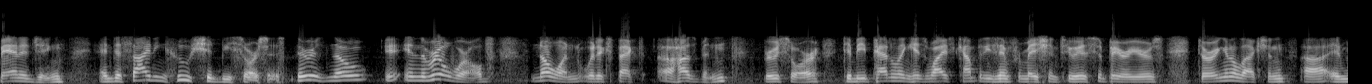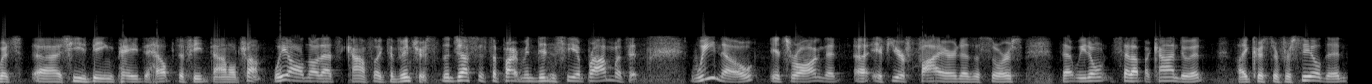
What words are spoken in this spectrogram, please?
managing, and deciding who should be sources. There is no in the real world, no one would expect a husband Bruce Ohr, to be peddling his wife's company's information to his superiors during an election uh, in which uh, she's being paid to help defeat Donald Trump. We all know that's a conflict of interest. The Justice Department didn't see a problem with it. We know it's wrong that uh, if you're fired as a source, that we don't set up a conduit like Christopher Steele did,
